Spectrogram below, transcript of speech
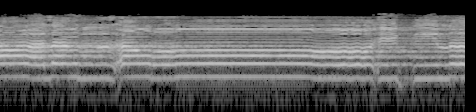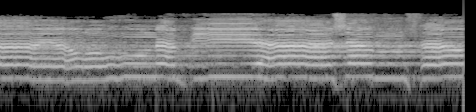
عَلَى الْأَرَائِكِ شَمْسًا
